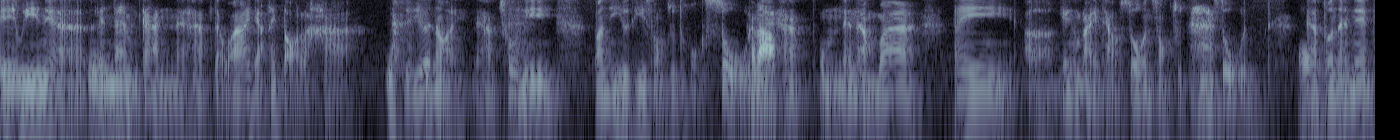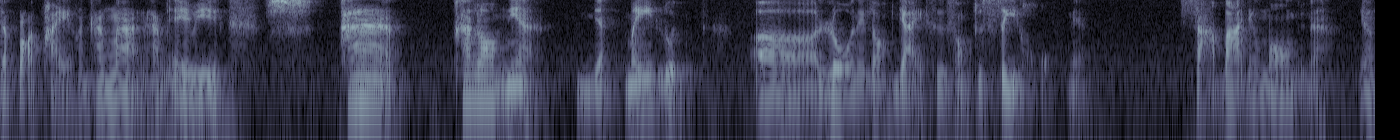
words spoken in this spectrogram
AV เนี่ยอืมเล่นได้เหมือนกันนะครับ แต่ว่าอยากให้ต่อราคาเยอะๆหน่อยนะครับ ช่วงนี้ตอนนี้อยู่ที่ 2.60 ครับ นะครับ ผมแนะนำว่าให้เอ่อเก็งกำไรแถวโซน 2.50 โอ้ นะครับตัวนั้นเนี่ยจะปลอดภัยค่อนข้างมากนะครับ AV ถ้าถ้ารอบเนี้ยยังไม่หลุดเอ่อโลในรอบใหญ่คือ 2.46 เนี่ย สามบาทยังมองอยู่นะ ยัง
